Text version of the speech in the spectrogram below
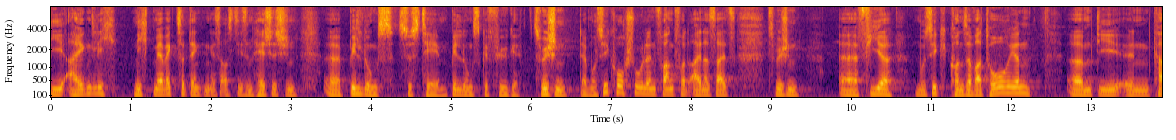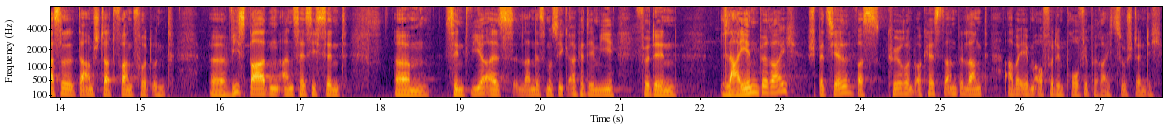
die eigentlich nicht mehr wegzudenken ist aus diesem hessischen äh, Bildungssystem, Bildungsgefüge zwischen der Musikhochschule in Frankfurt einerseits, zwischen äh, vier Musikkonservatorien, ähm, die in Kassel, Darmstadt, Frankfurt und äh, Wiesbaden ansässig sind, ähm, sind wir als Landesmusikakademie für den Laienbereich, speziell was Chöre und Orchester anbelangt, aber eben auch für den Profibereich zuständig.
